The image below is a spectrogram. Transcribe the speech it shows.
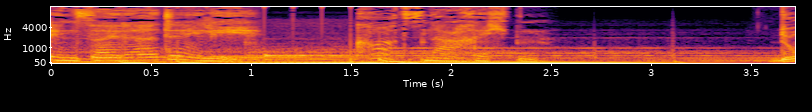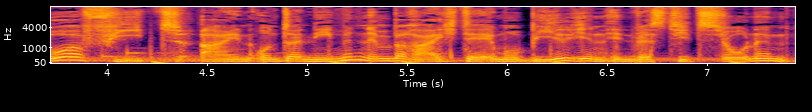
Insider Daily. Kurznachrichten. Dorfeed, ein Unternehmen im Bereich der Immobilieninvestitionen,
